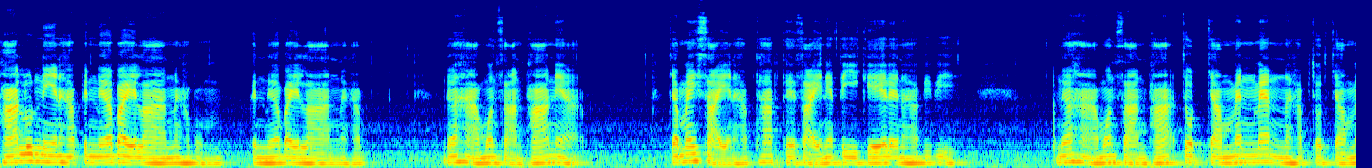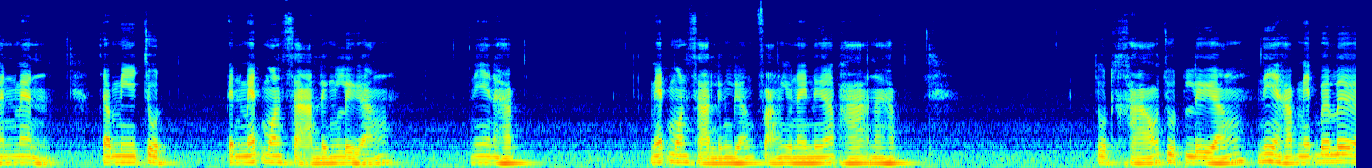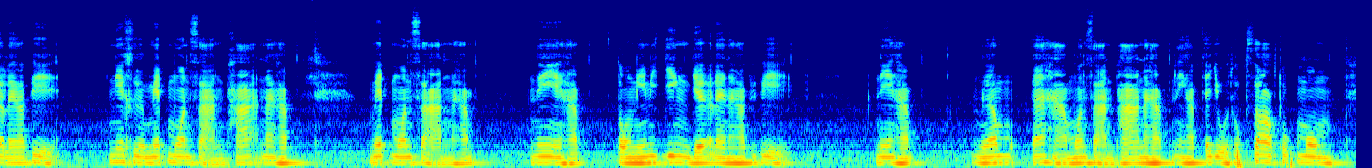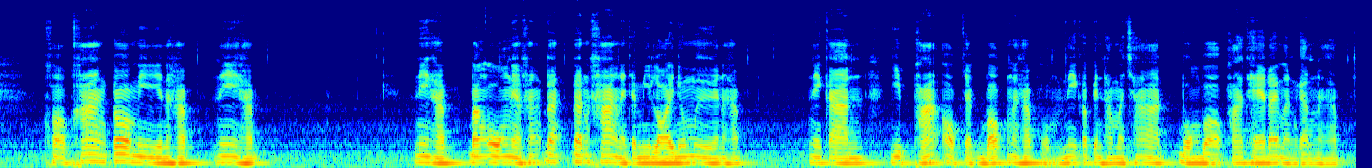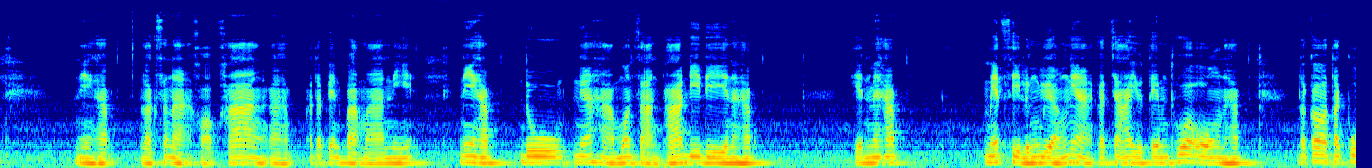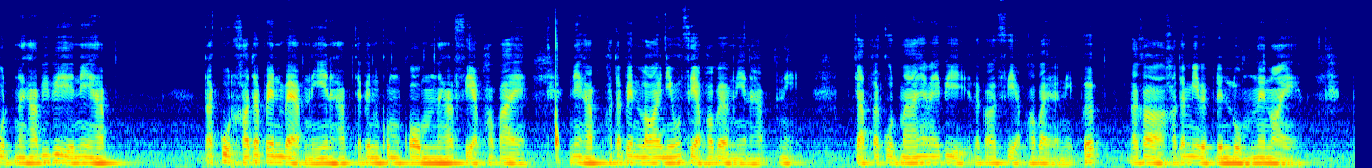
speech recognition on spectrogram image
พระรุ่นนี้นะครับ เป็นเนื้อใบลานนะครับ ผมเป็นเนื้อใบลานนะครับ เนื้อหามวลสารพระเนี่ย จะไม่ใสนะครับ ถ้าใสเนี่ยตีเก้เลยนะครับ พี่ๆเนื้อหามวลสารพระจดจำแม่นๆนะครับ จดจำแม่นๆ จะมีจุดเป็นเม็ดมวลสารเหลืองๆนี่นะครับ เม็ดมวลสารเหลืองๆฝังอยู่ในเนื้อพระนะครับ จุดขาวจุดเหลืองนี่ครับ เม็ดเบลเลอร์เลยครับพี่ นี่คือเม็ดมวลสารพระนะครับ เม็ดมวลสารนะครับ นี่ครับ ตรงนี้นี่ยิ่งเยอะเลยนะครับ พี่ๆนี่ครับ เนื้อเนื้อหามวลสารพระนะครับ นี่ครับ จะอยู่ทุกซอกทุกมุม ขอบข้างก็มีนะครับ นี่ครับ นี่ครับ บางองค์เนี่ยข้างด้านด้านข้างเนี่ยจะมีรอยนิ้วมือนะครับ ในการหยิบพระออกจากบล็อกนะครับ ผมนี่ก็เป็นธรรมชาติบ่งบอกพระแท้ได้เหมือนกันนะครับ นี่ครับ ลักษณะขอบข้างนะครับ ก็จะเป็นประมาณนี้ นี่ครับ ดูเนื้อหามวลสารพาระดีๆนะครับ เห็นไหมครับ เม็ดสีเหลืองๆเนี่ยกระจายอยู่เต็มทั่วองค์นะครับ แล้วก็ตะกุดนะครับพี่ๆนี่ครับตะกุดเขาจะเป็นแบบนี้นะครับ จะเป็นกลมๆนะครับ เสียบเข้าไป นี่ครับเขาจะเป็นรอยนิ้วเสียบเข้าไปแบบนี้นะครับ นี่ จับตะกุดมาใช่ไหมพี่ แล้วก็เสียบเข้าไปแบบนี้ปุ๊บ แล้วก็เขาจะมีแบบเป็นหลุมหน่อยๆ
